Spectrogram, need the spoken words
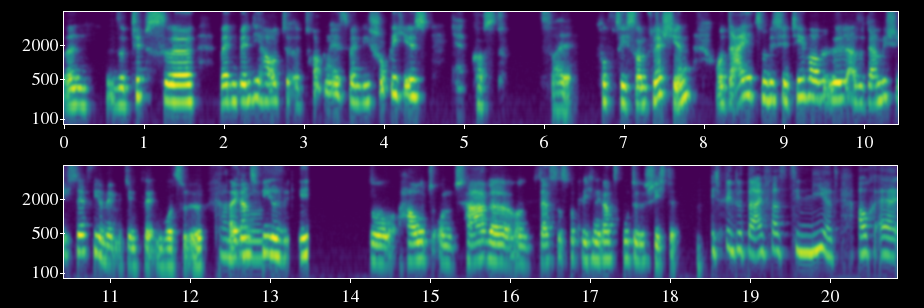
Wenn, so Tipps, äh, wenn, wenn die Haut äh, trocken ist, wenn die schuppig ist, der kostet zwei, 50 so ein Fläschchen. Und da jetzt ein bisschen Teebaumöl, also da mische ich sehr viel mit, mit dem Klettenwurzelöl. Grandios. Bei ganz vielen so Haut und Haare und das ist wirklich eine ganz gute Geschichte. Ich bin total fasziniert. Auch äh,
